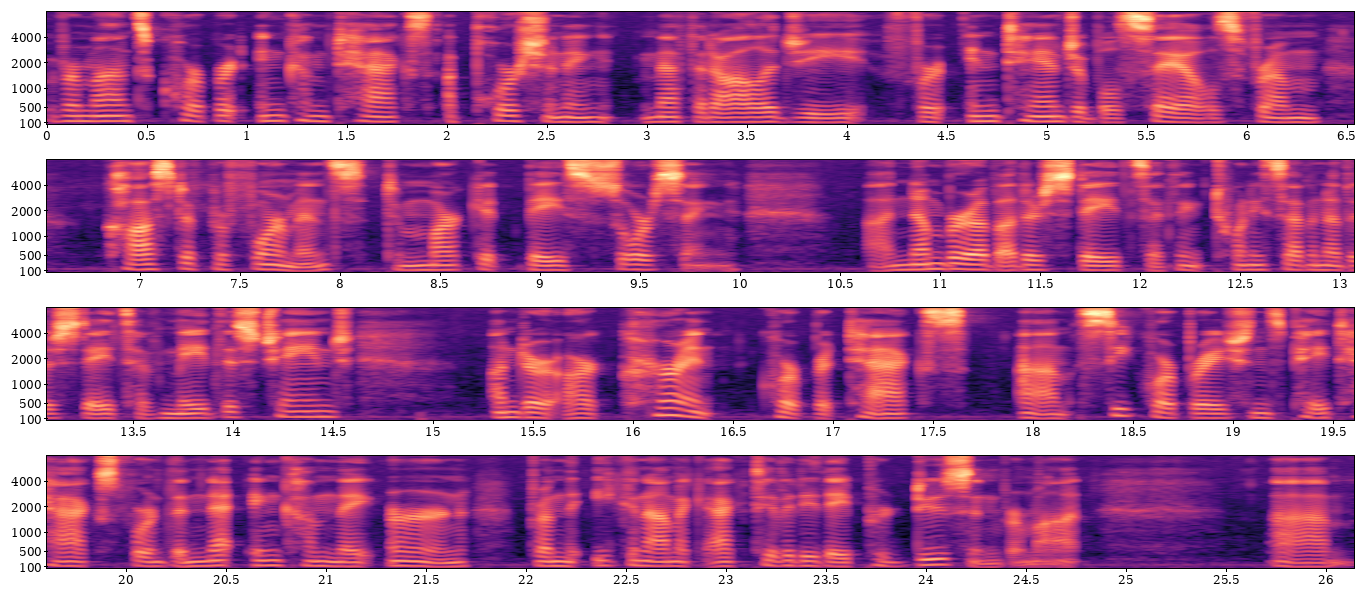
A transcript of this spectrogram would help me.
Vermont's corporate income tax apportioning methodology for intangible sales from cost of performance to market based sourcing. A number of other states, I think 27 other states, have made this change. Under our current corporate tax, um, C corporations pay tax for the net income they earn from the economic activity they produce in Vermont. Um,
